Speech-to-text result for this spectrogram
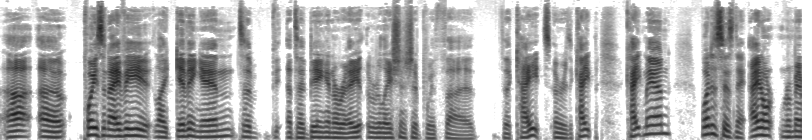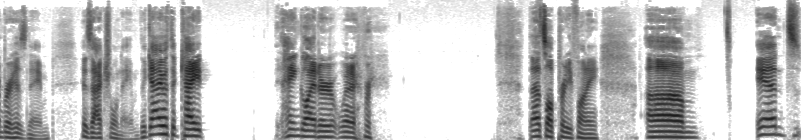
uh, uh, Poison Ivy like giving in to to being in a re- relationship with uh, the kite or the kite kite man. What is his name? I don't remember his name, his actual name. The guy with the kite, hang glider, whatever. That's all pretty funny. Um, and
